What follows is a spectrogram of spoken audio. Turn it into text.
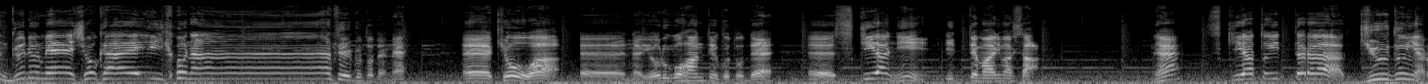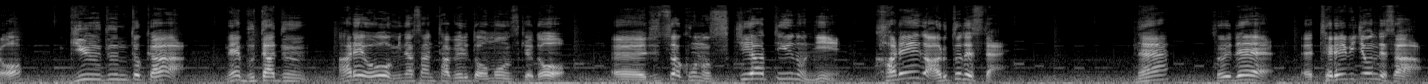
間グルメ紹介コーナーということでね、えー、今日は、えー、ね、夜ご飯ということで、えー、すき家に行ってまいりました。ね、すき家と言ったら牛丼やろ？牛丼とか、ね、豚丼。あれを皆さん食べると思うんすけど、えー、実はこのすき家っていうのにカレーがあるとですね。ね。それで、えテレビジョンでさ、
